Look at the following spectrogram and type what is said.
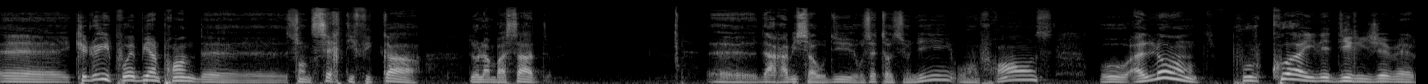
euh, que lui, il pouvait bien prendre euh, son certificat de l'ambassade d'Arabie Saoudite aux États-Unis ou en France ou à Londres. Pourquoi il est dirigé vers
